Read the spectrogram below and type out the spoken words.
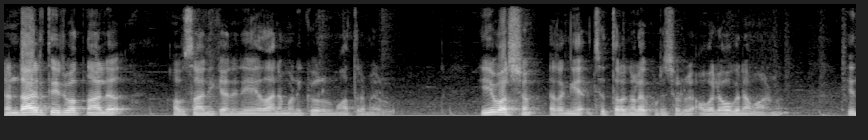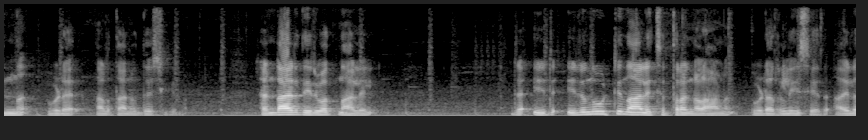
രണ്ടായിരത്തി ഇരുപത്തിനാല് അവസാനിക്കാൻ ഇനി ഏതാനും മണിക്കൂറുകൾ മാത്രമേ ഉള്ളൂ. ഈ വർഷം ഇറങ്ങിയ ചിത്രങ്ങളെക്കുറിച്ചുള്ള അവലോകനമാണ് ഇന്ന് ഇവിടെ നടത്താൻ ഉദ്ദേശിക്കുന്നത്. രണ്ടായിരത്തി ഇരുപത്തിനാലിൽ ഇരുന്നൂറ്റി നാല് ചിത്രങ്ങളാണ് ഇവിടെ റിലീസ് ചെയ്തത്. അതിൽ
